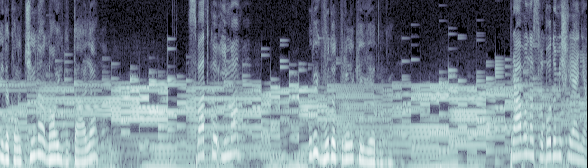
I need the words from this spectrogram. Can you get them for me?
I da količina novih detalja svatko ima uvijek bude otprilike jednaka. pravo na slobodu mišljenja.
